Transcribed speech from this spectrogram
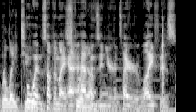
relate to. But when something like ha- screwing up. happens in your entire life is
